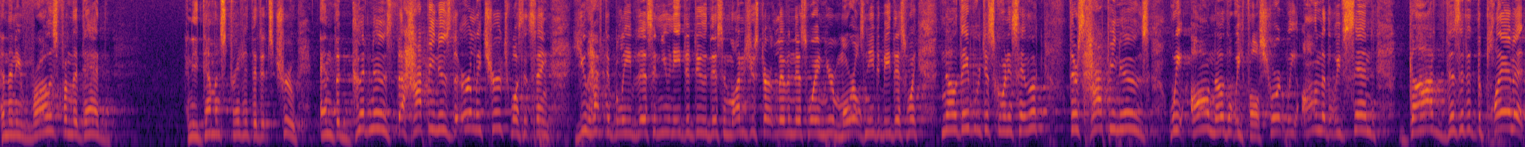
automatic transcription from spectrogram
And then he rose from the dead and he demonstrated that it's true. And the good news, the happy news, the early church wasn't saying, you have to believe this and you need to do this and why don't you start living this way and your morals need to be this way. No, they were just going to say, look, there's happy news. We all know that we fall short. We all know that we've sinned. God visited the planet,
